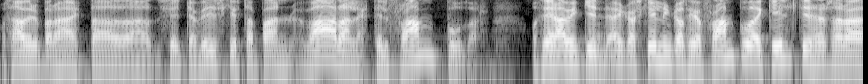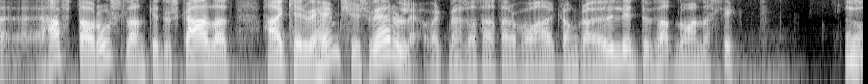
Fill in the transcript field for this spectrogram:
og það verður bara hægt að, að setja viðskiptabann varanlegt til frambúðar og þeir hafa eitthvað skilning á því að frambúða gildi þessara hafta á Rúsland getur skadað hagkerfi heimsins verulega vegna þess að það þarf að fá aðganga auðlindum þarna og annað slikt. Já,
